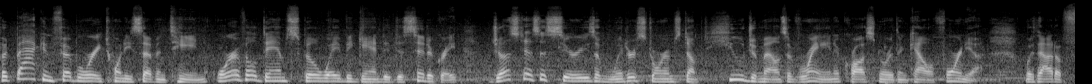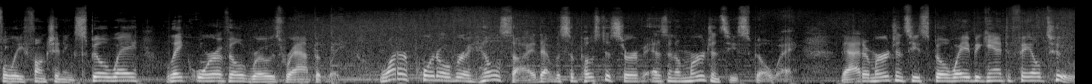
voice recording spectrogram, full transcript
But back in February 2017, Oroville Dam spillway began to disintegrate just as a series of winter storms dumped huge amounts of rain across Northern California. Without a fully functioning spillway, Lake Oroville rose rapidly. Water poured over a hillside that was supposed to serve as an emergency spillway. That emergency spillway began to fail too,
